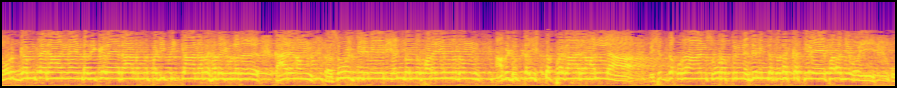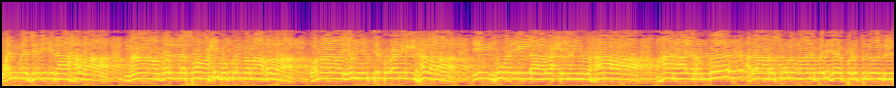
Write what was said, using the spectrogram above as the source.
സ്വർഗം തരാൻ വേണ്ട ദിക്കറേതാണെന്ന് പഠിപ്പിക്കാൻ അർഹതയുള്ളത്. കാരണം റസൂൽ തിരുമേനി എന്തെന്ന് പറയുന്നതും അവിടുത്തെ ഇഷ്ടപ്രകാരമല്ല. വിശുദ്ധ ഖുർആൻ സൂറത്തു നജിമിന്റെ തുടക്കത്തിലേ പറഞ്ഞുപോയി. മഹാനായ റബ്ബ് അതാ റസൂലുള്ളാനെ പരിചയപ്പെടുത്തുന്നുവെന്ന്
